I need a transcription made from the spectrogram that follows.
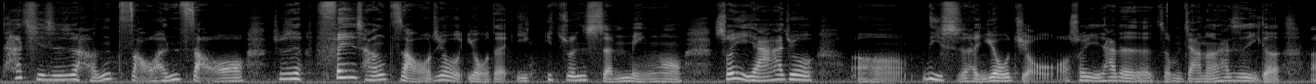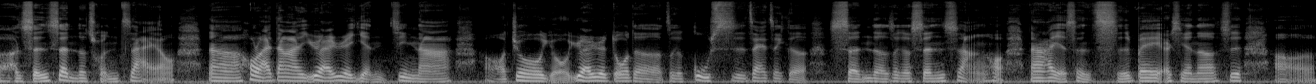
她其实是很早很早哦，就是非常早就有的一一尊神明哦，所以呀，她就。呃，历史很悠久，哦，所以它的怎么讲呢？它是一个呃很神圣的存在哦。那后来当然越来越演进啊，哦，就有越来越多的这个故事在这个神的这个身上哈，哦。那他也是很慈悲，而且呢是呃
